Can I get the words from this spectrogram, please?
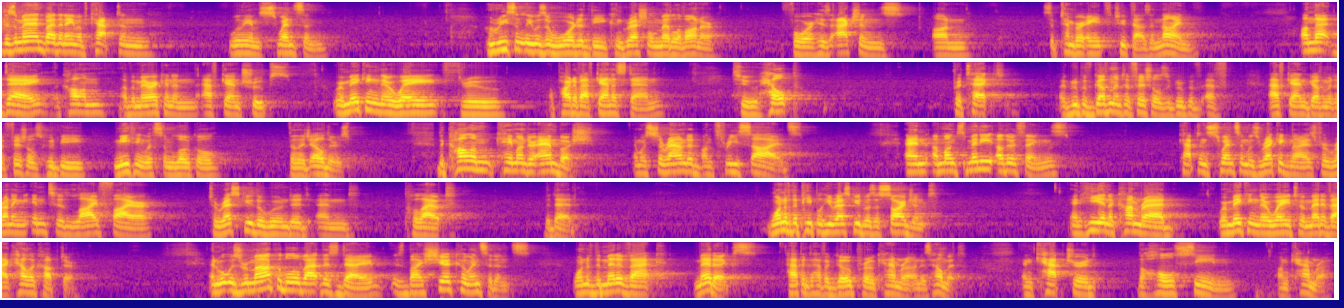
There's a man by the name of Captain William Swenson who recently was awarded the Congressional Medal of Honor for his actions on September 8, 2009. On that day, a column of American and Afghan troops were making their way through a part of Afghanistan to help protect a group of government officials, a group of Af Afghan government officials who'd be meeting with some local village elders. The column came under ambush and was surrounded on three sides. And amongst many other things, Captain Swenson was recognized for running into live fire to rescue the wounded and pull out the dead. One of the people he rescued was a sergeant, and he and a comrade were making their way to a medevac helicopter. And what was remarkable about this day is by sheer coincidence, one of the medevac medics happened to have a GoPro camera on his helmet and captured the whole scene on camera.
